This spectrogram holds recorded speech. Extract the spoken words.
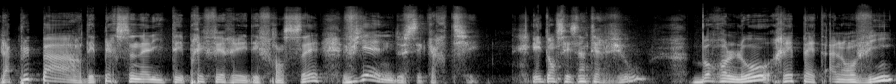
La plupart des personnalités préférées des Français viennent de ces quartiers. Et dans ses interviews, Borloo répète à l'envie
